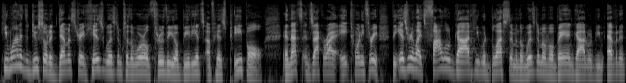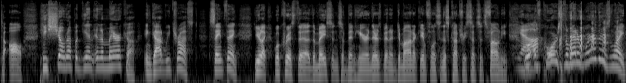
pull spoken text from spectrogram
He wanted to do so to demonstrate His wisdom to the world through the obedience of His people, and that's in Zechariah eight twenty three. The Israelites followed God; He would bless them, and the wisdom of obeying God would be evident to all. He showed up again in America. In God we trust. Same thing. You're like, well, Chris, the, the Masons have been here, and there's been a demonic influence in this country since its founding. Yeah. Well, of course, no matter where there's light,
